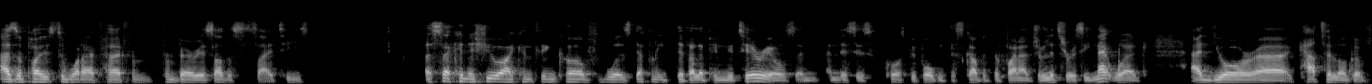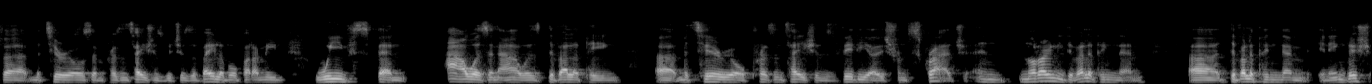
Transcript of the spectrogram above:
as opposed to what I've heard from, from various other societies. A second issue I can think of was definitely developing materials. And, and this is, of course, before we discovered the Financial Literacy Network and your uh, catalog of uh, materials and presentations, which is available. But I mean, we've spent hours and hours developing uh, material, presentations, videos from scratch, and not only developing them, uh, developing them in English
